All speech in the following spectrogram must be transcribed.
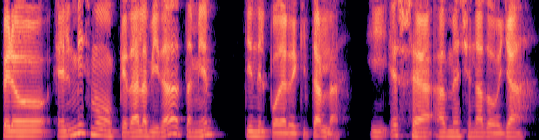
pero el mismo que da la vida también tiene el poder de quitarla. Y eso se ha, mencionado ya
